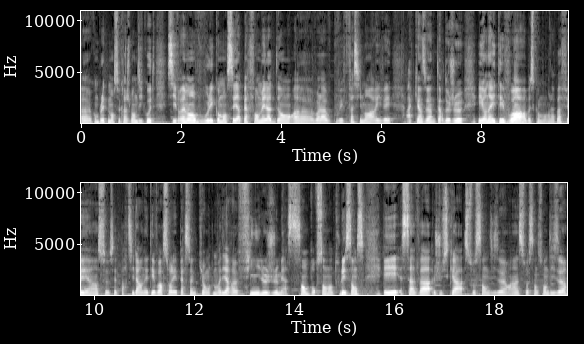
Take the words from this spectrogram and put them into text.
euh, complètement ce Crash Bandicoot. Si vraiment vous voulez commencer à performer là-dedans, euh, voilà, vous pouvez facilement arriver à 15-20 heures de jeu. Et on a été voir, parce qu'on l'a pas fait hein, cette partie-là, on a été voir sur les personnes qui ont, on va dire, euh, fini le jeu, mais à 100% dans tous les sens. Et ça va jusqu'à 70 heures, hein, 60-70 heures.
